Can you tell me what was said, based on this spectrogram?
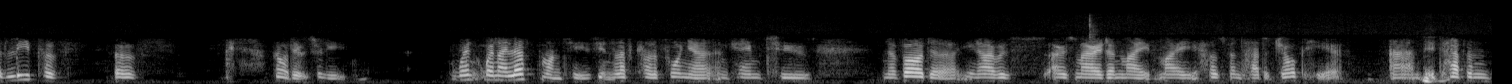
a leap of, of, God, it was really, when, when I left Monty's, you know, left California and came to Nevada, you know, I was, I was married and my, my husband had a job here. And it happened,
